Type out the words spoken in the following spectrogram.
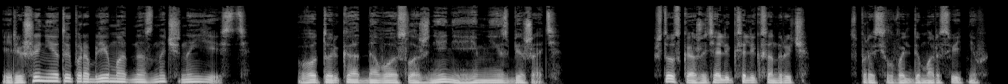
И решение этой проблемы однозначно есть. Вот только одного осложнения им не избежать. «Что скажете, Алекс Александрович?» — спросил Вальдемар Светнев.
